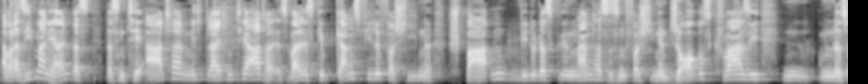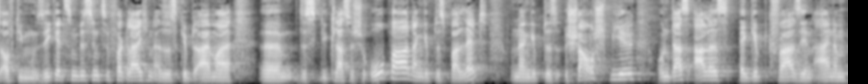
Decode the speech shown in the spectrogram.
aber da sieht man ja, dass, dass ein Theater nicht gleich ein Theater ist, weil es gibt ganz viele verschiedene Sparten, wie du das genannt hast. Es sind verschiedene Genres quasi, um das auf die Musik jetzt ein bisschen zu vergleichen. Also es gibt einmal ähm, das, die klassische Oper, dann gibt es Ballett und dann gibt es Schauspiel und das alles ergibt quasi in einem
